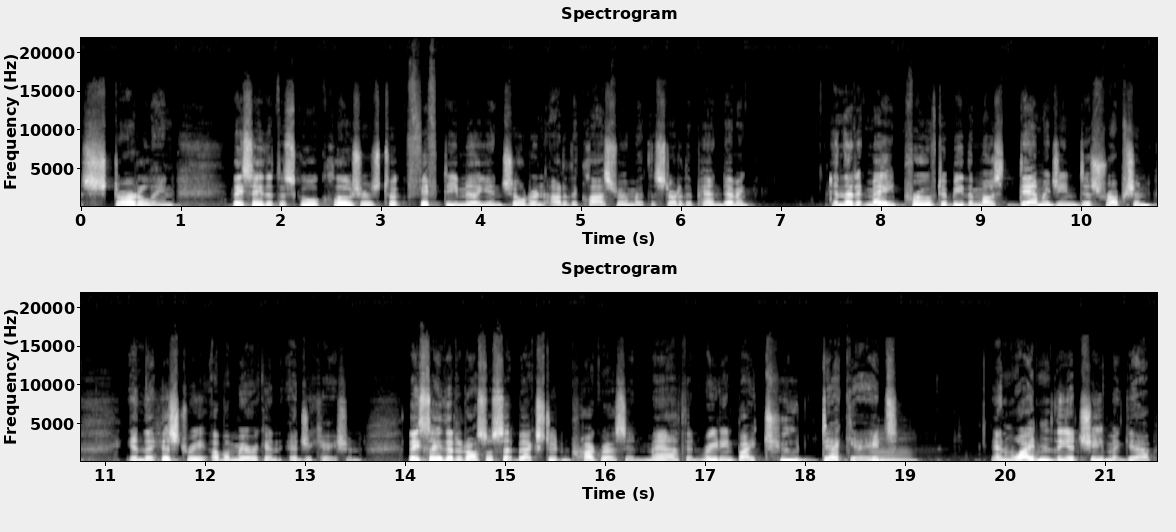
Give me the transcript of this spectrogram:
startling. They say that the school closures took 50 million children out of the classroom at the start of the pandemic, and that it may prove to be the most damaging disruption in the history of American education. They say that it also set back student progress in math and reading by two decades mm. and widened the achievement gap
